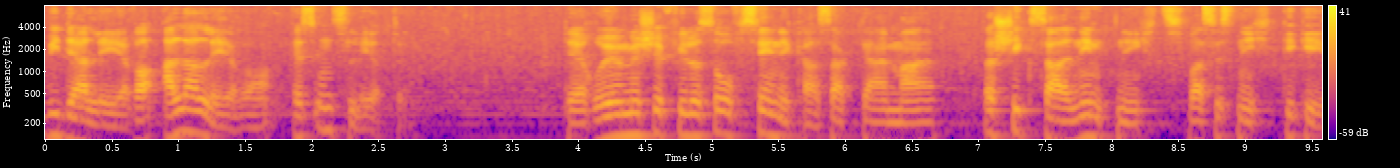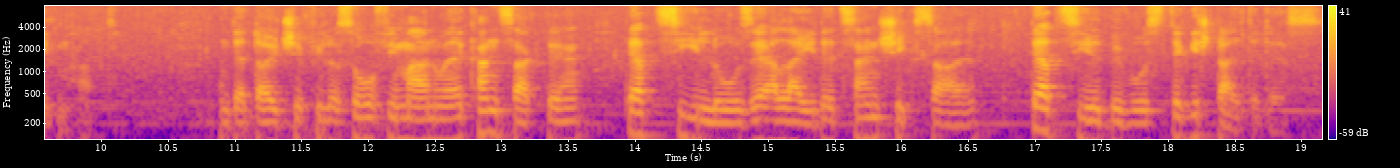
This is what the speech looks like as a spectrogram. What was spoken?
wie der Lehrer aller Lehrer es uns lehrte. Der römische Philosoph Seneca sagte einmal, das Schicksal nimmt nichts, was es nicht gegeben hat. Und der deutsche Philosoph Immanuel Kant sagte, der Ziellose erleidet sein Schicksal, der Zielbewusste gestaltet es.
